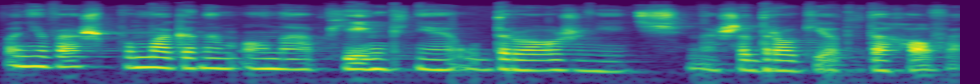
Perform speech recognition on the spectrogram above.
ponieważ pomaga nam ona pięknie udrożnić nasze drogi oddechowe.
